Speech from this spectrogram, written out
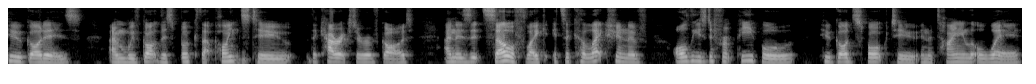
who god is and we've got this book that points to the character of god and is itself like it's a collection of all these different people who God spoke to in a tiny little way,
